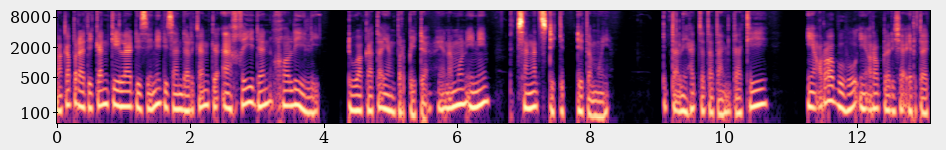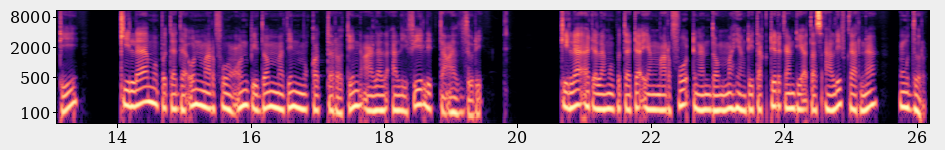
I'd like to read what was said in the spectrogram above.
Maka perhatikan kila di sini disandarkan ke akhi dan kholili. Dua kata yang berbeda. Ya, namun ini sangat sedikit ditemui. Kita lihat catatan kaki. I'rabuhu, i'rab dari syair tadi. Kila mubtada'un marfu'un bidhammatin muqattaratin alal alifi litta'adzuri. Kila adalah mubtada' yang marfu' dengan dhammah yang ditakdirkan di atas alif karena mudur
